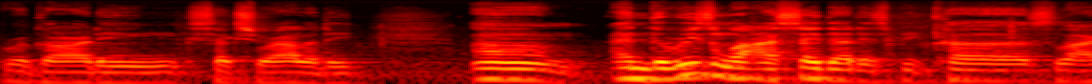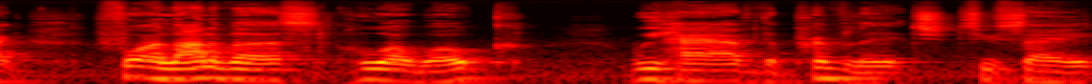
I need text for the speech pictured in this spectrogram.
regarding sexuality. Um, and the reason why I say that is because, like, for a lot of us who are woke, we have the privilege to say,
